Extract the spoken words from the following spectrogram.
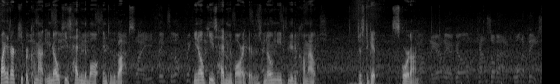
Why did our keeper come out? You know he's heading the ball into the box. You know he's heading the ball right there. There's no need for you to come out just to get scored on. Well, the earlier goal cancelled out. One apiece.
